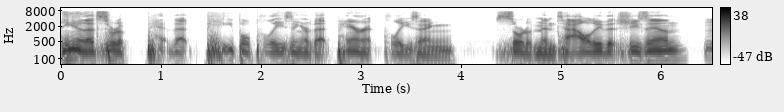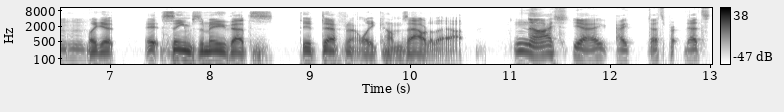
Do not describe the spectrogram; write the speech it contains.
you know, that sort of pe- that people pleasing or that parent pleasing sort of mentality that she's in. mhm. Like it, it seems to me that's it definitely comes out of that. No, I yeah, I, I that's that's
